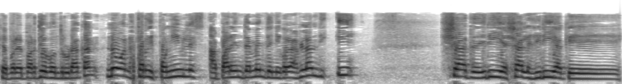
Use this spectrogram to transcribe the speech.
que por el partido contra Huracán no van a estar disponibles aparentemente Nicolás Blandi y ya te diría, ya les diría que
